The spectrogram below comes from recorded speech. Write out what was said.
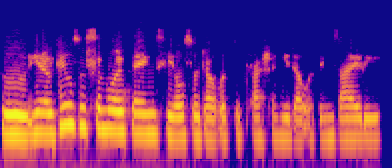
who you know deals with similar things. He also dealt with depression. He dealt with anxiety.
